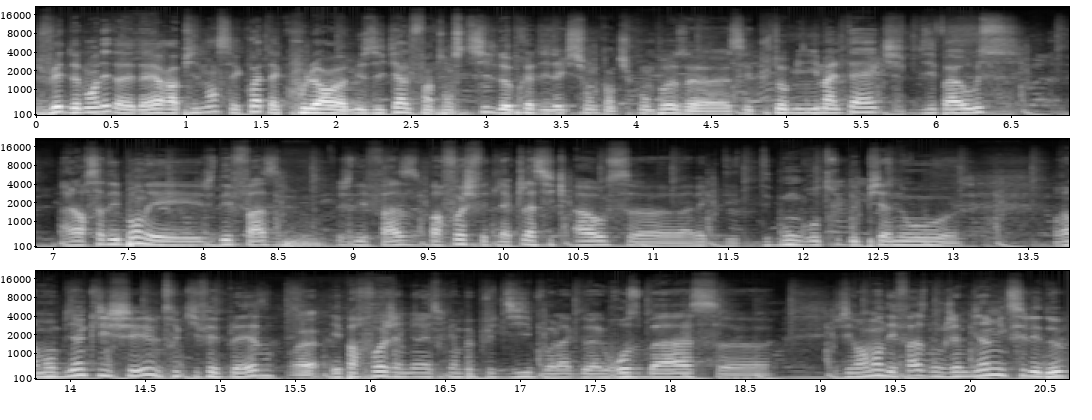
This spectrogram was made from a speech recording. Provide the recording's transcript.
Je voulais te demander d'ailleurs rapidement, c'est quoi ta couleur musicale, enfin ton style de prédilection quand tu composes C'est plutôt minimal tech, deep house? Alors ça dépend des. J'ai des phases. J'ai des phases. Parfois je fais de la classic house euh, avec des, des bons gros trucs de piano. euh, vraiment bien cliché, le truc qui fait plaisir. Ouais. Et parfois j'aime bien les trucs un peu plus deep, voilà, avec de la grosse basse. euh, j'ai vraiment des phases, donc j'aime bien mixer les deux.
